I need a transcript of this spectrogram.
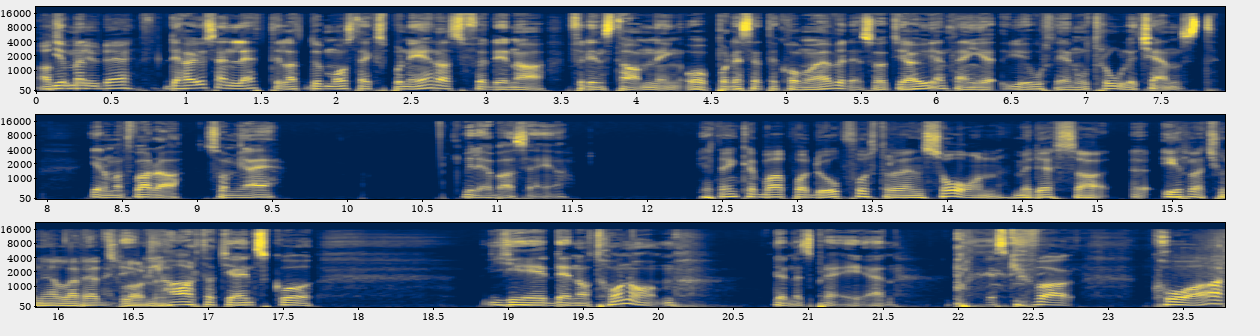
Alltså Ja, men- det det. Det har ju sen lett till att du måste exponeras för, dina, för din stamning och på det sättet komma över det. Så att jag har ju egentligen ge- gjort dig en otrolig tjänst genom att vara som jag är. Vill jag bara säga. Jag tänker bara på att du uppfostrar en son med dessa eh, irrationella Men det rädslor är klart att jag inte skulle ge den åt honom, den där sprayen. Det skulle vara K18.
